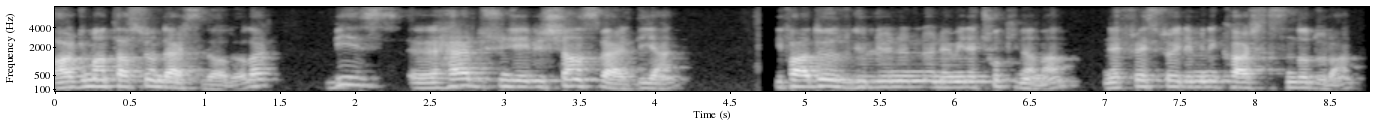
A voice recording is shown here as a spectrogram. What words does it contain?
argümantasyon dersi de alıyorlar. Biz e, her düşünceye bir şans ver diyen, ifade özgürlüğünün önemine çok inanan, nefret söyleminin karşısında duran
